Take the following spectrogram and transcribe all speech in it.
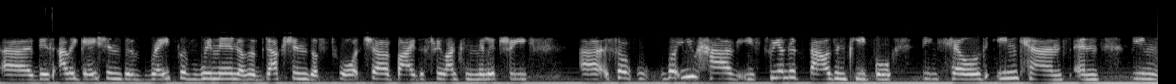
uh, there's allegations of rape of women, of abductions, of torture by the Sri Lankan military. Uh, so what you have is 300,000 people being held in camps and being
